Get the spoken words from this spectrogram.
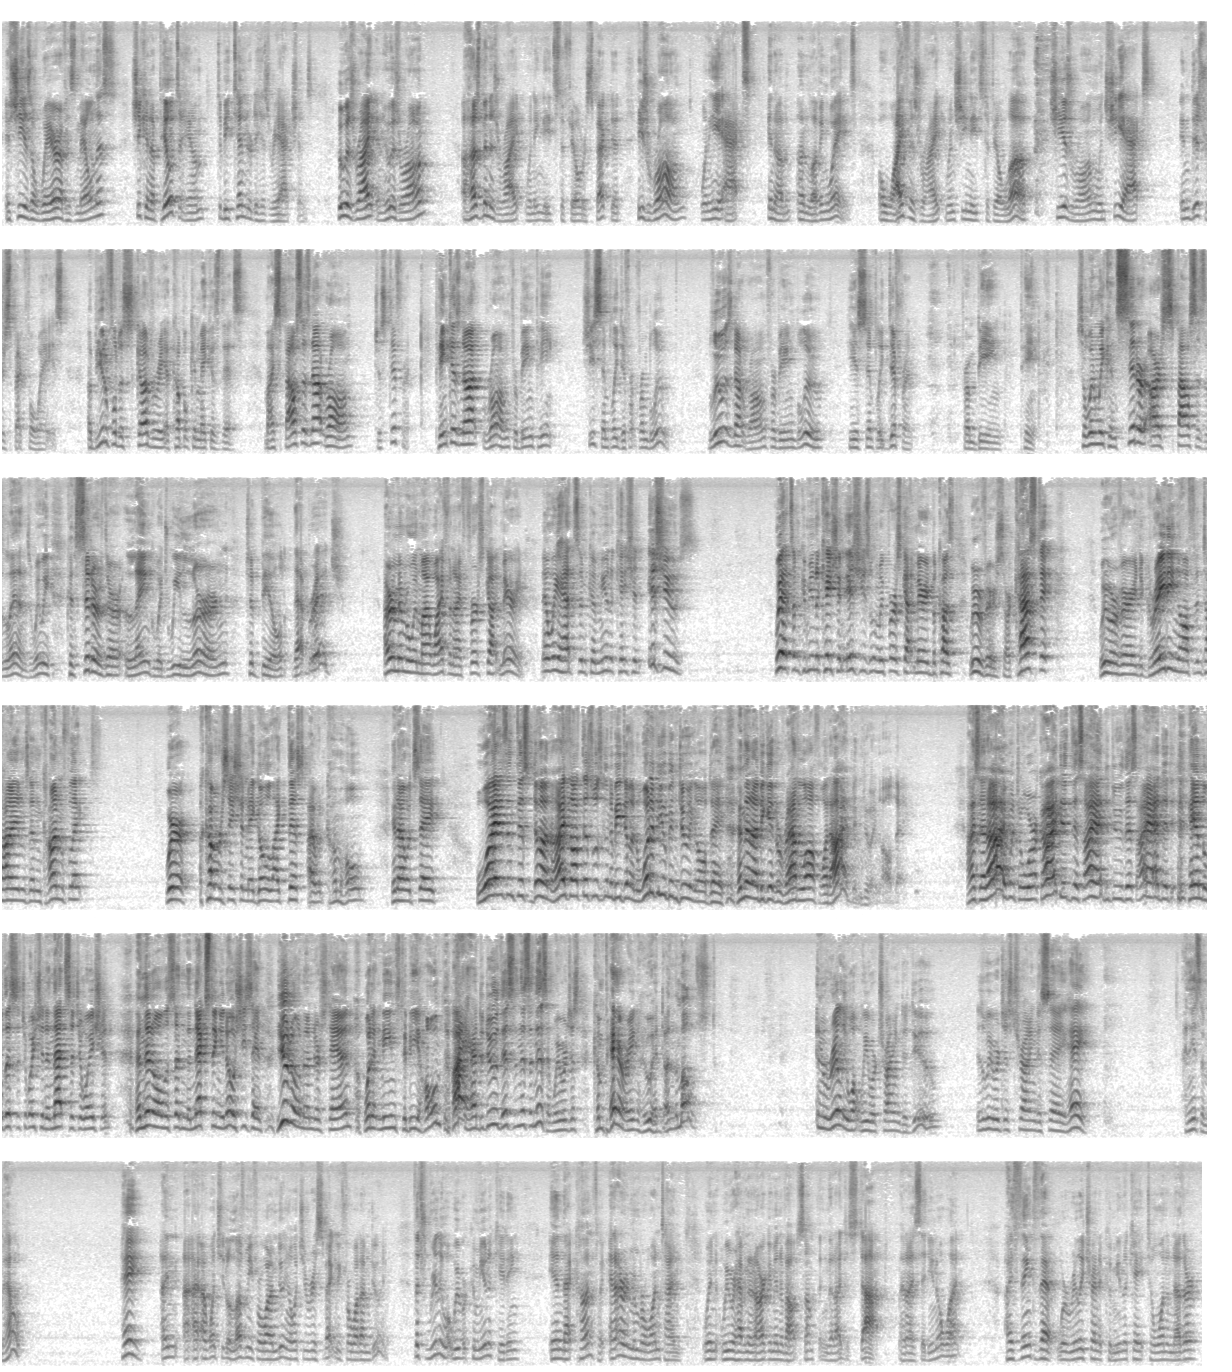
If she is aware of his maleness, she can appeal to him to be tender to his reactions. Who is right and who is wrong? A husband is right when he needs to feel respected. He's wrong when he acts in un- unloving ways. A wife is right when she needs to feel loved. She is wrong when she acts in disrespectful ways. A beautiful discovery a couple can make is this My spouse is not wrong, just different. Pink is not wrong for being pink. She's simply different from blue. Blue is not wrong for being blue. He is simply different from being pink. So when we consider our spouse's lens, when we consider their language, we learn to build that bridge. I remember when my wife and I first got married, man, we had some communication issues. We had some communication issues when we first got married because we were very sarcastic. We were very degrading oftentimes in conflict. Where a conversation may go like this, I would come home and I would say, Why isn't this done? I thought this was going to be done. What have you been doing all day? And then I begin to rattle off what I've been doing all day. I said, I went to work. I did this. I had to do this. I had to handle this situation and that situation. And then all of a sudden, the next thing you know, she's saying, You don't understand what it means to be home. I had to do this and this and this. And we were just comparing who had done the most. And really, what we were trying to do is we were just trying to say, Hey, I need some help. Hey, I, I, I want you to love me for what I'm doing. I want you to respect me for what I'm doing. That's really what we were communicating in that conflict. And I remember one time when we were having an argument about something that I just stopped and I said, you know what? I think that we're really trying to communicate to one another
